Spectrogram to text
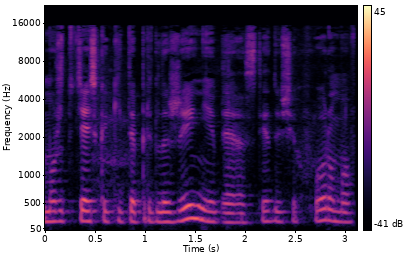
может, у тебя есть какие-то предложения для следующих форумов?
